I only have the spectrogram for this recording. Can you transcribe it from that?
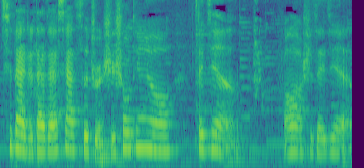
期待着大家下次准时收听哟。再见，冯老师再见。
